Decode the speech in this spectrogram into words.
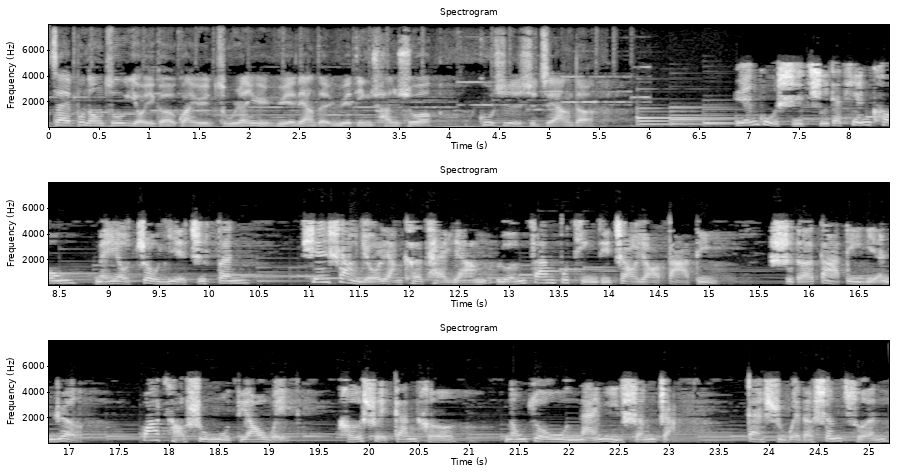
在布农族有一个关于族人与月亮的约定传说，故事是这样的：远古时期的天空没有昼夜之分，天上有两颗太阳轮番不停地照耀大地，使得大地炎热，花草树木凋萎，河水干涸，农作物难以生长。但是为了生存，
